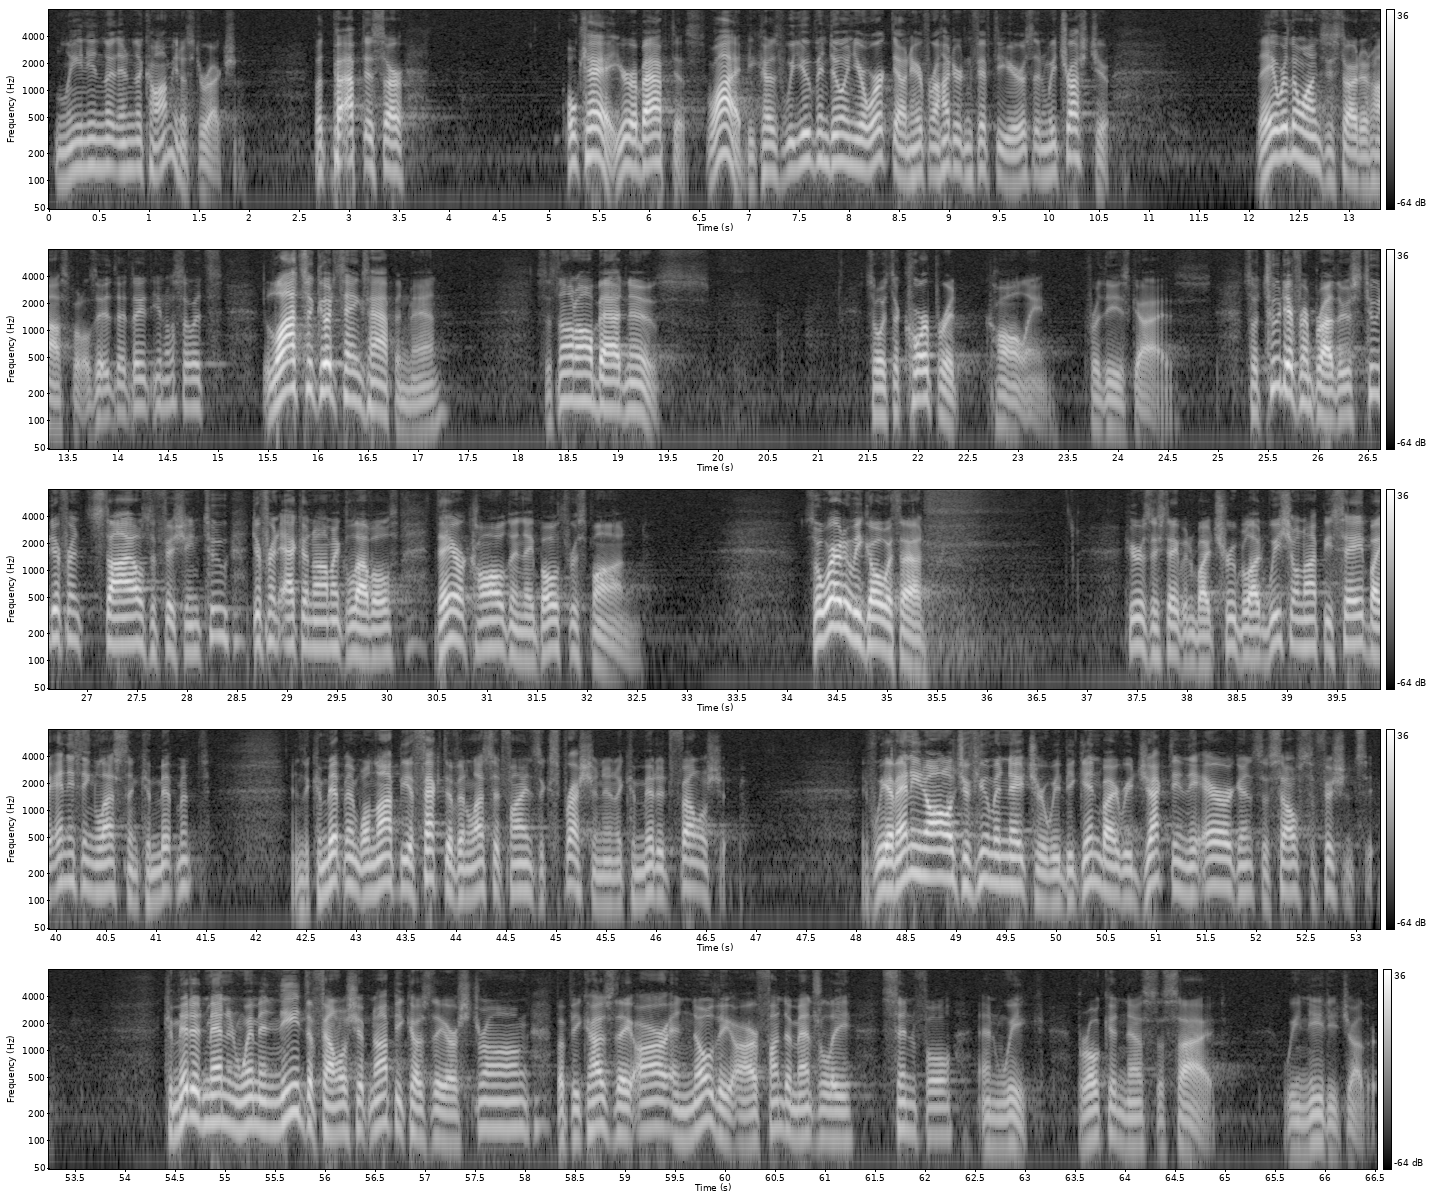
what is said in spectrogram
leaning in the, in the communist direction. But Baptists are okay, you're a Baptist. Why? Because we, you've been doing your work down here for 150 years and we trust you. They were the ones who started hospitals. They, they, you know, so it's lots of good things happen, man. So it's not all bad news. So it's a corporate calling for these guys. So, two different brothers, two different styles of fishing, two different economic levels. They are called and they both respond. So, where do we go with that? Here's a statement by Trueblood We shall not be saved by anything less than commitment, and the commitment will not be effective unless it finds expression in a committed fellowship. If we have any knowledge of human nature, we begin by rejecting the arrogance of self sufficiency. Committed men and women need the fellowship not because they are strong, but because they are and know they are fundamentally sinful and weak. Brokenness aside, we need each other.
